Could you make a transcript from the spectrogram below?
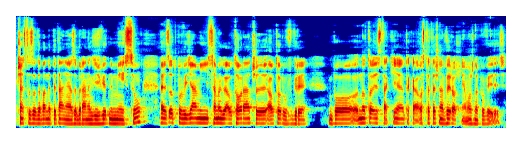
często zadawane pytania zebrane gdzieś w jednym miejscu e, z odpowiedziami samego autora czy autorów gry bo no to jest takie, taka ostateczna wyrocznia, można powiedzieć.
